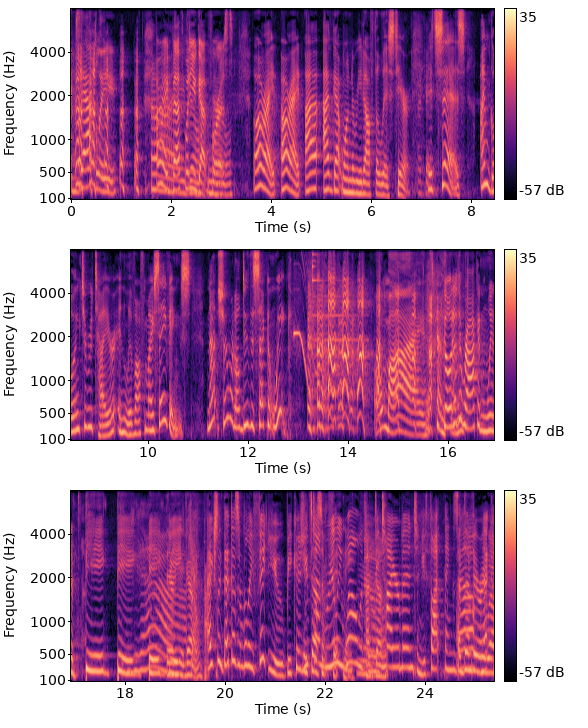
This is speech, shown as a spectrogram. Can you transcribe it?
Exactly. All right, Beth, what do you got for know. us? All right, all right. I, I've got one to read off the list here. It says, I'm going to retire and live off my savings. Not sure what I'll do the second week. Oh my. Go to the rock and win a big, big, big. There you go. jackpot. Actually, that doesn't really fit you because you've done really well with No. your done- retirement and you thought things out. I've done very well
